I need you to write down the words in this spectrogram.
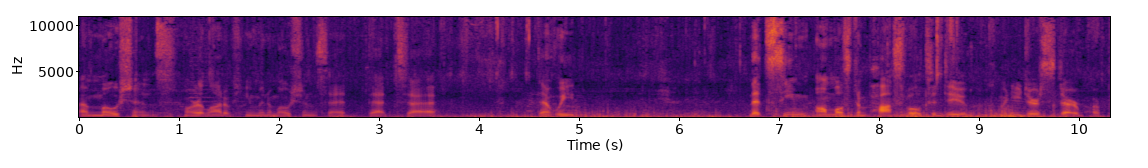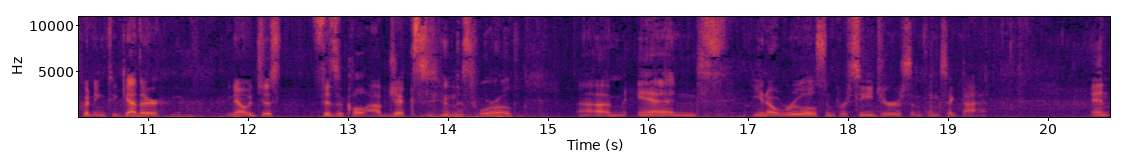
emotions or a lot of human emotions that that uh, that we that seem almost impossible to do when you just are, are putting together, you know, just physical objects in this world um, and you know rules and procedures and things like that. And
